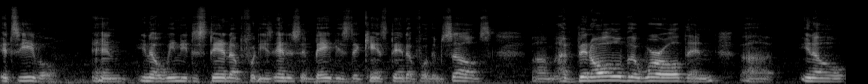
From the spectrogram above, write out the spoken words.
it's evil and you know we need to stand up for these innocent babies that can't stand up for themselves. Um, I've been all over the world, and uh, you know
